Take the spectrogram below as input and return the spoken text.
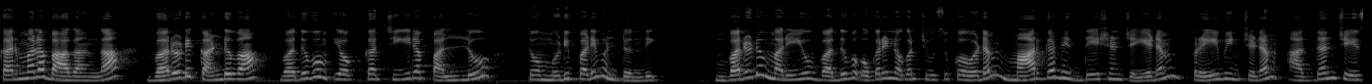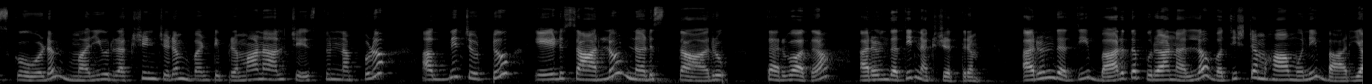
కర్మలో భాగంగా వరుడి కండువ వధువు యొక్క చీర పళ్ళుతో ముడిపడి ఉంటుంది. వరుడు మరియు వధువు ఒకరినొకరు చూసుకోవడం మార్గనిర్దేశం చేయడం ప్రేమించడం అర్థం చేసుకోవడం మరియు రక్షించడం వంటి ప్రమాణాలు చేస్తున్నప్పుడు అగ్ని చుట్టూ ఏడు సార్లు నడుస్తారు. తర్వాత అరుంధతి నక్షత్రం. అరుంధతి భారత పురాణాల్లో వశిష్ఠ మహాముని భార్య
